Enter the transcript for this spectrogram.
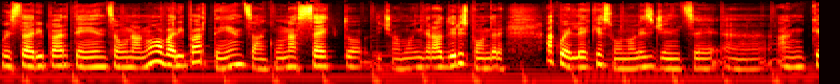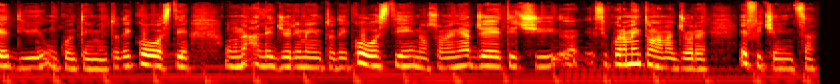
questa ripartenza, una nuova ripartenza, anche un assetto diciamo, in grado di rispondere a quelle che sono le esigenze eh, anche di un contenimento dei costi, un alleggerimento dei costi, non solo energetici, eh, sicuramente una maggiore efficienza.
